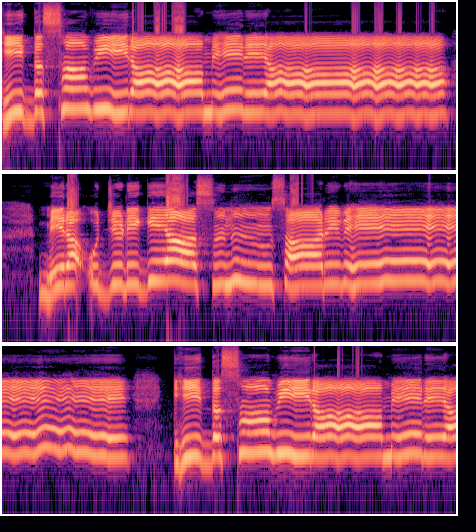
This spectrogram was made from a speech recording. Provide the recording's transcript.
ਕੀ ਦੱਸਾਂ ਵੀਰਾ ਮੇਰਿਆ? ਮੇਰਾ ਉਜੜ ਗਿਆ ਸੰਸਾਰ ਵੇ, ਕੀ ਦੱਸਾਂ ਵੀਰਾ ਮੇਰਿਆ?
